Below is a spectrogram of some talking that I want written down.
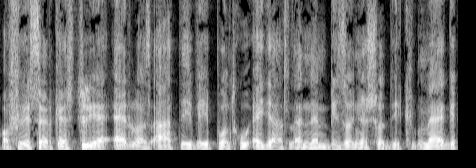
a főszerkesztője, erről az atv.hu egyáltalán nem bizonyosodik meg,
